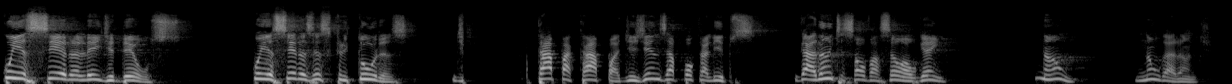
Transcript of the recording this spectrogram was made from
Conhecer a lei de Deus, conhecer as Escrituras, de capa a capa, de Gênesis e Apocalipse, garante salvação a alguém? Não, não garante.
